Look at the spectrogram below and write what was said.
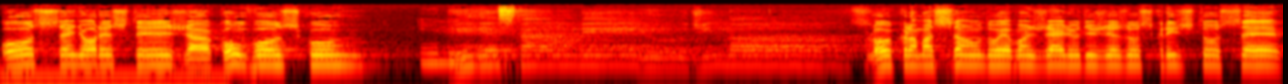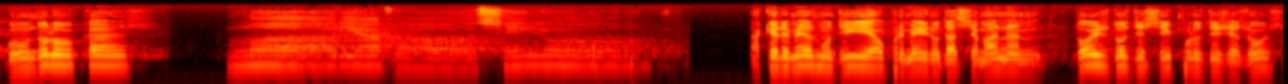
O Senhor esteja convosco. Ele está no meio de nós. Proclamação do Evangelho de Jesus Cristo segundo Lucas. Glória a vós, Senhor. Naquele mesmo dia, o primeiro da semana, dois dos discípulos de Jesus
